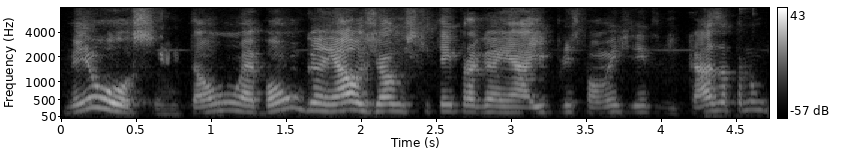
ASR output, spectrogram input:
meio osso. Então é bom ganhar os jogos que tem para ganhar aí, principalmente dentro de casa, para não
